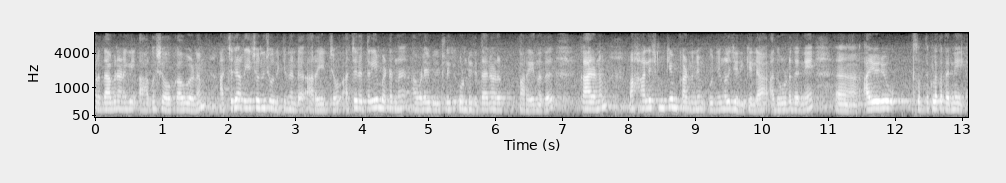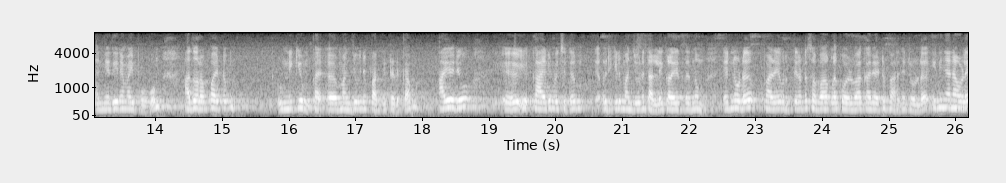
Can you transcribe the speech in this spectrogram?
പ്രതാപനാണെങ്കിൽ ആകെ ഷോക്കാവുകയാണ്. അച്ഛനെ അറിയിച്ചോ എന്ന് ചോദിക്കുന്നുണ്ട്. അറിയിച്ചോ. അച്ഛൻ എത്രയും പെട്ടെന്ന് അവളെ വീട്ടിലേക്ക് കൊണ്ടിരുത്താനാണ് പറയുന്നത്. കാരണം മഹാലക്ഷ്മിക്കും കണ്ണനും കുഞ്ഞുങ്ങൾ ജനിക്കില്ല. അതുകൊണ്ട് തന്നെ ഒരു സ്വത്തുക്കളൊക്കെ തന്നെ അന്യധീനമായി പോകും അത് ഉറപ്പായിട്ടും ഉണ്ണിക്കും മഞ്ജുവിനും പങ്കിട്ടെടുക്കാം. ഈ കാര്യം വെച്ചിട്ട് ഒരിക്കലും മഞ്ജുവിനെ തള്ളിക്കളയരുതെന്നും എന്നോട് പഴയ വൃത്തികെട്ട സ്വഭാവങ്ങളൊക്കെ ഒഴിവാക്കാനായിട്ട് പറഞ്ഞിട്ടുണ്ട്. ഇനി ഞാൻ അവളെ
